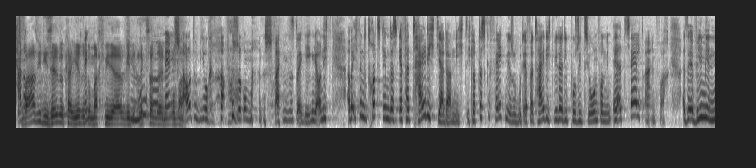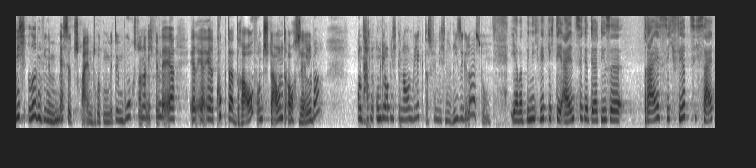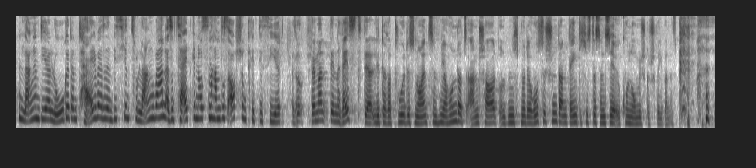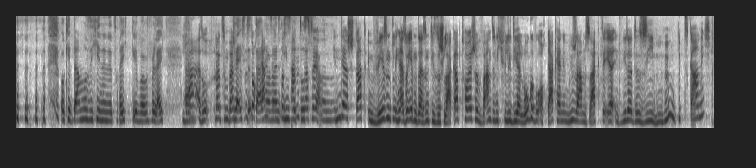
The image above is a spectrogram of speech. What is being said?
quasi dieselbe Karriere gemacht wie, der, wie Alexander in dem Menschen Roman. autobiografische Romane schreiben, ist dagegen ja auch nichts. Aber ich finde trotzdem, dass er verteidigt ja da nichts. Ich glaube, das gefällt mir so gut. Er verteidigt weder die Position von dem, er erzählt einfach. Also er will mir nicht irgendwie eine Message reindrücken mit dem Buch, sondern ich finde, er, er, er, er guckt da drauf und staunt auch selber und hat einen unglaublich genauen Blick. Das finde ich eine riesige Leistung. Ja, aber bin ich wirklich die Einzige, der diese 30, 40 Seiten langen Dialoge dann teilweise ein bisschen zu lang waren? Also Zeitgenossen haben das auch schon kritisiert. Also wenn man den Rest der Literatur des 19. Jahrhunderts anschaut und nicht nur der russischen, dann denke ich, ist das ein sehr ökonomisch geschriebenes Buch. Okay, da muss ich Ihnen jetzt recht geben, aber vielleicht... Ja, ähm, also oder zum Beispiel es ist doch ganz wir interessant, dass von- in der Stadt im Wesentlichen, also eben da sind diese Schlagabtäusche, wahnsinnig viele Dialoge, wo auch gar keine mühsam sagte er, entwiderte sie, hm, gibt's gar nicht.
